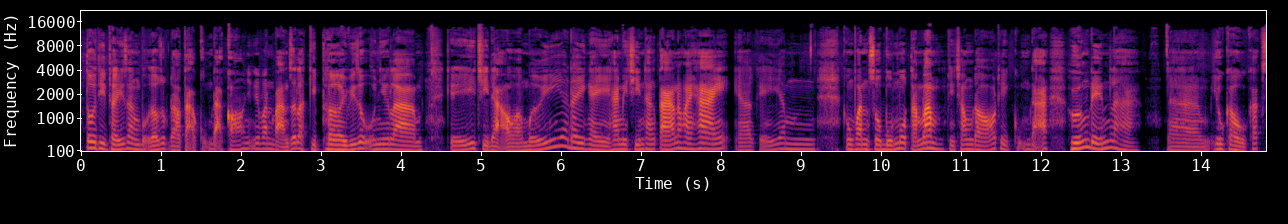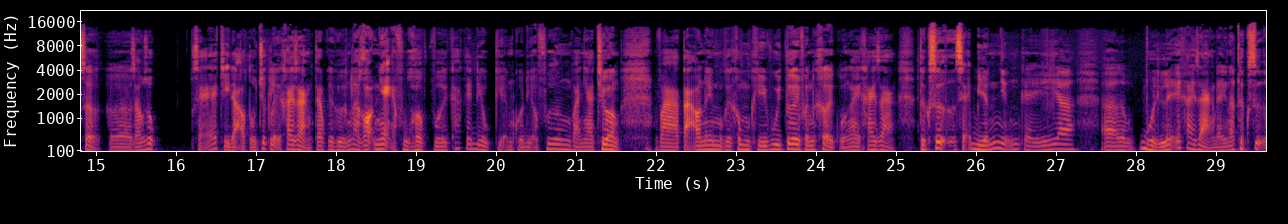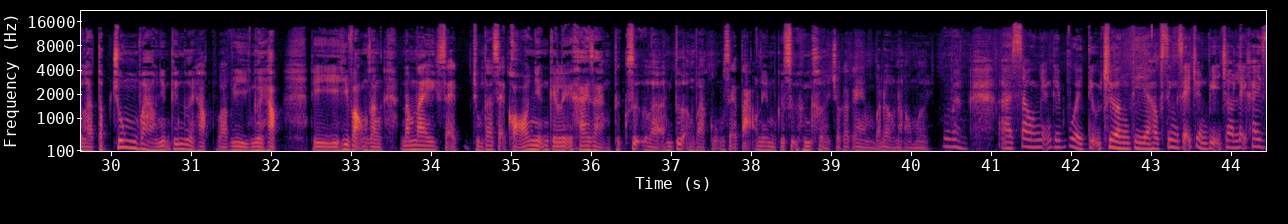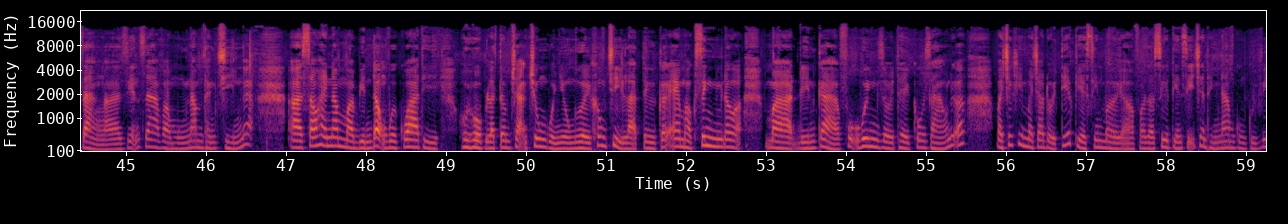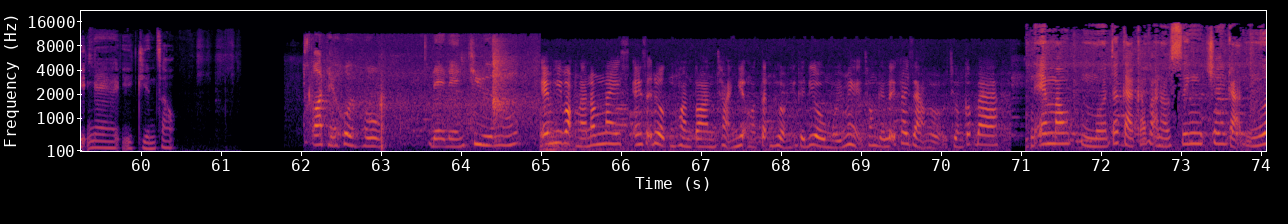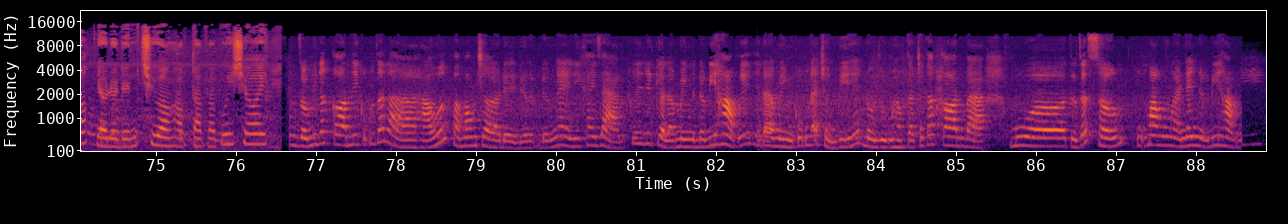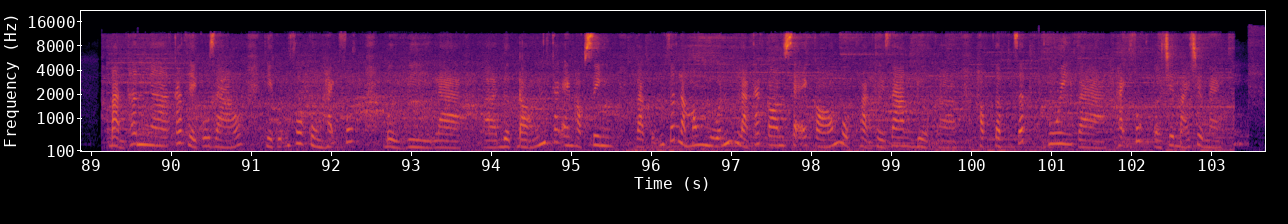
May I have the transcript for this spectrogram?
Tôi thì thấy rằng Bộ Giáo dục Đào tạo cũng đã có những cái văn bản rất là kịp thời ví dụ như là cái chỉ đạo à, mới đây ngày 29 tháng 8 năm 22 ấy, uh, cái um, công văn số 4185 thì trong đó thì cũng đã hướng đến là uh, yêu cầu các sở uh, giáo dục sẽ chỉ đạo tổ chức lễ khai giảng theo cái hướng là gọn nhẹ phù hợp với các cái điều kiện của địa phương và nhà trường và tạo nên một cái không khí vui tươi phấn khởi của ngày khai giảng thực sự sẽ biến những cái uh, uh, buổi lễ khai giảng đấy nó thực sự là tập trung vào những cái người học và vì người học thì hy vọng rằng năm nay sẽ chúng ta sẽ có những cái lễ khai giảng thực sự là ấn tượng và cũng sẽ tạo nên một cái sự hứng khởi cho các em bắt đầu năm học mới. Vâng, à, sau những cái buổi tiệu trường thì học sinh sẽ chuẩn bị cho lễ khai giảng à, diễn ra vào mùng 5 tháng tháng 9 ạ. À, sau 2 năm mà biến động vừa qua thì hồi hộp là tâm trạng chung của nhiều người không chỉ là từ các em học sinh đâu ạ mà đến cả phụ huynh rồi thầy cô giáo nữa. Và trước khi mà trao đổi tiếp thì xin mời uh, phó giáo sư tiến sĩ Trần Thành Nam cùng quý vị nghe ý kiến sau. Con thấy hồi hộp để đến trường Em hy vọng là năm nay em sẽ được hoàn toàn trải nghiệm và tận hưởng những cái điều mới mẻ trong cái lễ khai giảng ở trường cấp 3. Em mong muốn tất cả các bạn học sinh trên cả nước đều được đến trường học tập và vui chơi. Giống như các con thì cũng rất là háo hức và mong chờ để được đứng ngày đi khai giảng. Cứ như kiểu là mình được đi học ấy, thế là mình cũng đã chuẩn bị hết đồ dùng học tập cho các con và mua từ rất sớm. Cũng mong là nhanh được đi học bản thân à, các thầy cô giáo thì cũng vô cùng hạnh phúc bởi vì là à, được đón các em học sinh và cũng rất là mong muốn là các con sẽ có một khoảng thời gian được à, học tập rất vui và hạnh phúc ở trên mái trường này.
